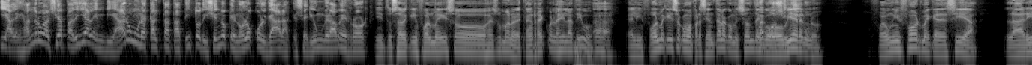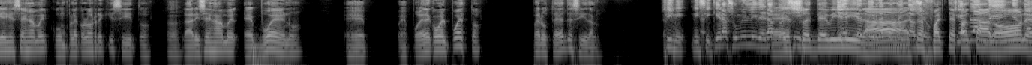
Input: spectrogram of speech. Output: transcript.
y Alejandro García Padilla le enviaron una carta a Tatito diciendo que no lo colgara, que sería un grave error. ¿Y tú sabes qué informe hizo Jesús Manuel? Está en récord legislativo. Ajá. El informe que hizo como presidente de la Comisión de Fue positivo. Gobierno fue un informe que decía, Larry Eisenhammer cumple con los requisitos, Ah. Larry Eisenhammer es bueno, eh, pues puede con el puesto, pero ustedes decidan. Sí, Eso- ni, ni siquiera asumió un liderato. Eso decir, es "Esta es mi debilidad, eso recomendación". es falta de pantalones,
